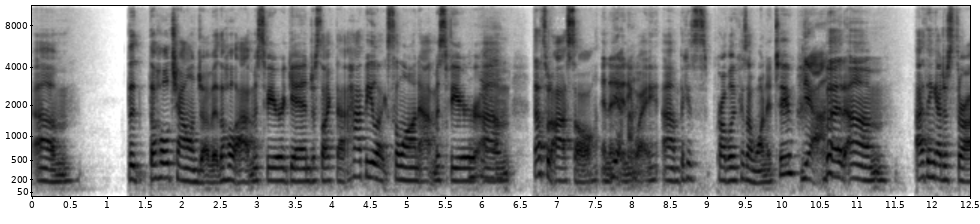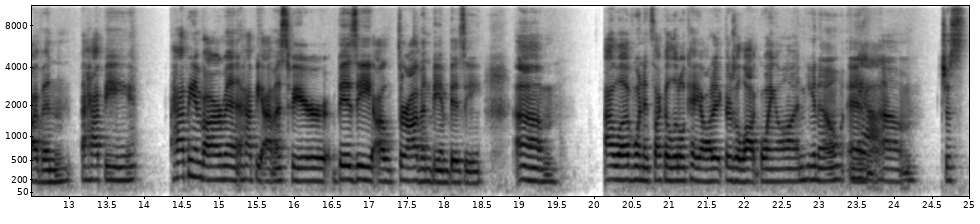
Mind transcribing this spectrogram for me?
um the the whole challenge of it, the whole atmosphere again, just like that happy like salon atmosphere. Um that's what I saw in it Yeah. anyway. Um because probably because I wanted to. Yeah. But um I think I just thrive in a happy happy environment, happy atmosphere, busy. I thrive in being busy. Um I love when it's like a little chaotic. There's a lot going on, you know, and Yeah. um, just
